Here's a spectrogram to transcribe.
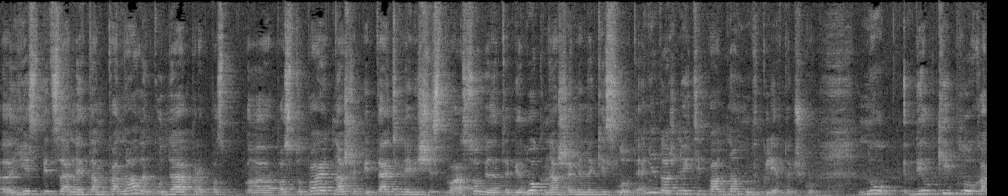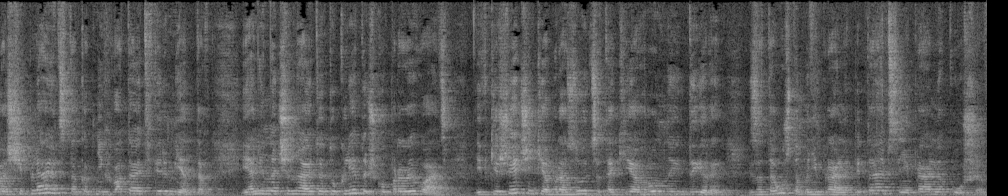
э, есть специальные там каналы, куда э, поступают наши питательные вещества, особенно это белок, наши аминокислоты. Они должны идти по одному в клеточку. Ну, белки плохо расщепляются, так как не хватает ферментов, и они начинают эту клеточку прорывать. И в кишечнике образуются такие огромные дыры из-за того, что мы неправильно питаемся, неправильно кушаем.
